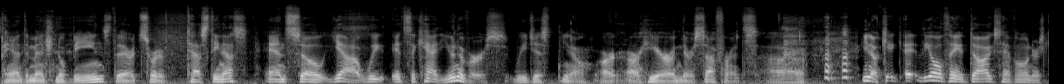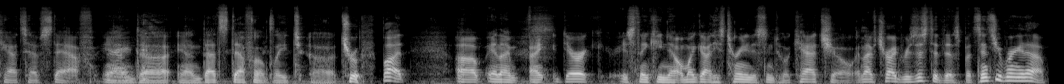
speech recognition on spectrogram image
pan dimensional beings that are sort of testing us. And so, yeah, we it's the cat universe. We just, you know, are, are here in their sufferance. Uh, you know, c- the old thing dogs have owners, cats have staff. And, uh, and that's definitely t- uh, true. But uh, and I'm, I, Derek is thinking now, oh my God, he's turning this into a cat show. And I've tried resisted this, but since you bring it up,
